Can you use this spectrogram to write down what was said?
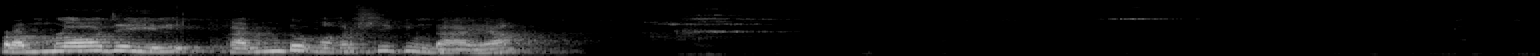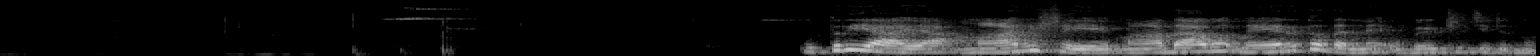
പ്രംലോജയിൽ കണ്ടു മഹർഷിക്കുണ്ടായ പുത്രിയായ മാരിഷയെ മാതാവ് നേരത്തെ തന്നെ ഉപേക്ഷിച്ചിരുന്നു.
